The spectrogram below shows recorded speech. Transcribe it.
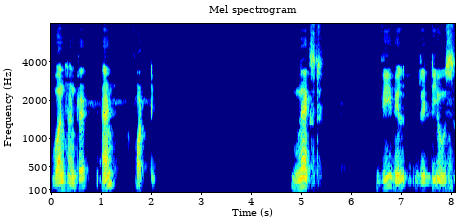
140. Next, we will reduce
